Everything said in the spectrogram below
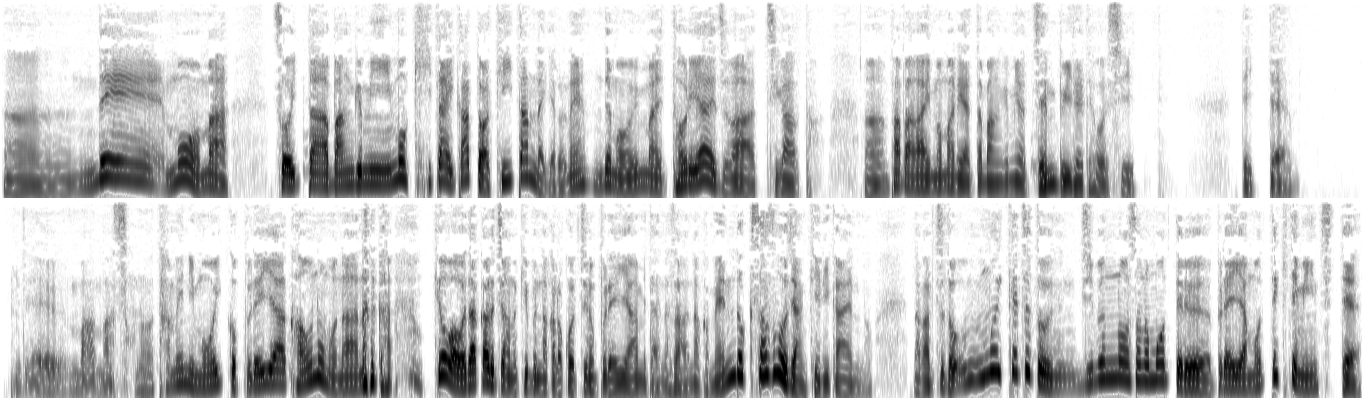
う。うんで、もうまあ、そういった番組も聞きたいかとは聞いたんだけどね。でも今、とりあえずは違うと。うん、パパが今までやった番組を全部入れてほしいって言って、で、まあまあ、そのためにもう一個プレイヤー買うのもな、なんか、今日は小田カルチャーの気分だからこっちのプレイヤーみたいなさ、なんかめんどくさそうじゃん、切り替えるの。だからちょっと、もう一回ちょっと自分のその持ってるプレイヤー持ってきてみんつって、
